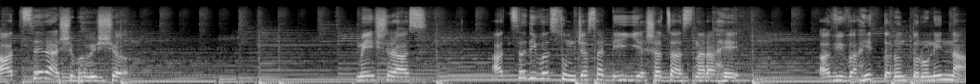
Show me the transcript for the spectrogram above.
आजचे राशी भविष्य. मेष रास आजचा दिवस तुमच्यासाठी यशाचा असणार आहे. अविवाहित तरुण तरुणींना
